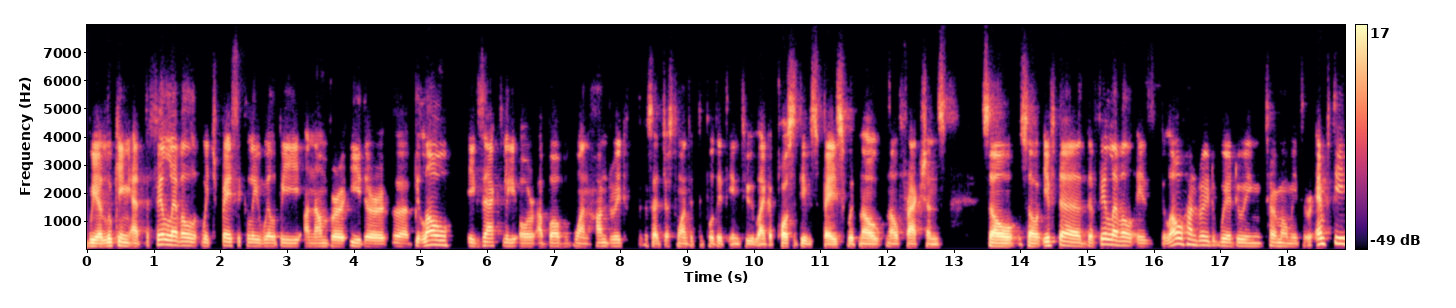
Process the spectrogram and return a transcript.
we are looking at the fill level, which basically will be a number either uh, below exactly or above 100, because I just wanted to put it into like a positive space with no, no fractions. So, so if the, the fill level is below 100, we're doing thermometer empty.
